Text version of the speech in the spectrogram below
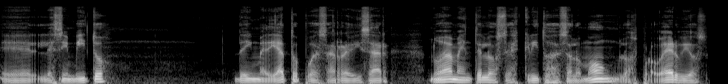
Eh, les invito de inmediato pues a revisar nuevamente los escritos de Salomón, los proverbios,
